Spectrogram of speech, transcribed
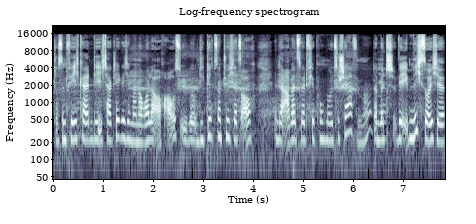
das sind Fähigkeiten, die ich tagtäglich in meiner Rolle auch ausübe. Und die gilt es natürlich jetzt auch in der Arbeitswelt 4.0 zu schärfen, ne? damit ja. wir eben nicht solche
